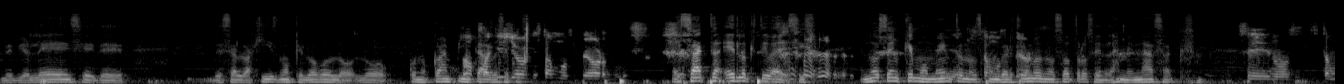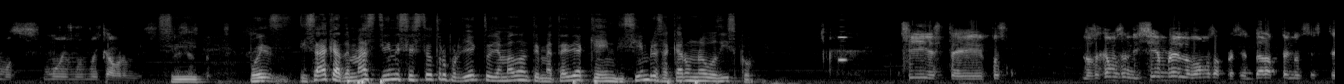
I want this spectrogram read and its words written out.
de violencia y de, de salvajismo que luego lo, lo con lo que han No, pintado. pues aquí ese- yo creo que estamos peor, ¿no? Exacto, es lo que te iba a decir. No sé en qué momento Sí, nos convertimos peor. nosotros en la amenaza. Sí, nos, estamos muy, muy, muy cabrones. Sí, pues Isaac, además tienes este otro proyecto llamado Antimateria que en diciembre sacaron un nuevo disco. Sí, este, pues lo sacamos en diciembre, lo vamos a presentar apenas este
